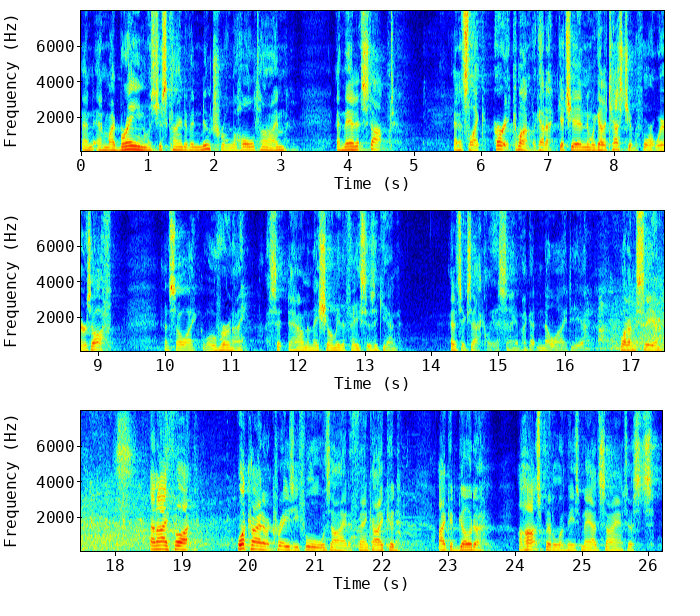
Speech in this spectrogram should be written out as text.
And, and my brain was just kind of in neutral the whole time. And then it stopped. And it's like, hurry, come on, we got to get you in and we got to test you before it wears off. And so I go over and I, I sit down and they show me the faces again. And it's exactly the same. I got no idea what I'm seeing. And I thought, what kind of a crazy fool was I to think I could, I could go to a hospital and these mad scientists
